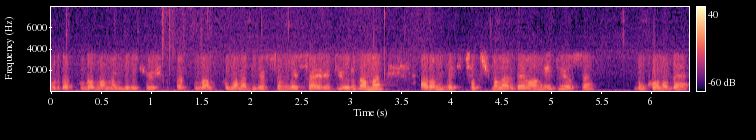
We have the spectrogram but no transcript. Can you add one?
Burada kullanmaman gerekiyor, şurada kullan, kullanabilirsin vesaire diyoruz ama aramızdaki çatışmalar devam ediyorsa bu konuda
